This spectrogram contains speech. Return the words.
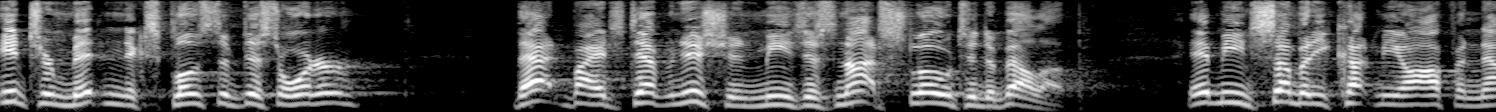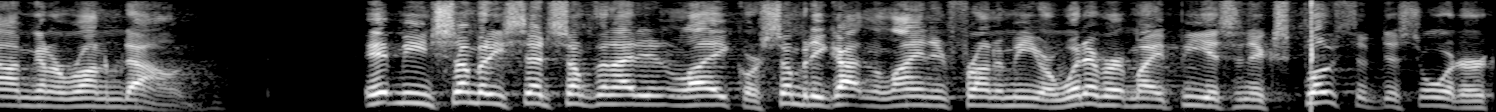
intermittent explosive disorder, that by its definition means it's not slow to develop. It means somebody cut me off and now I'm going to run them down. It means somebody said something I didn't like, or somebody got in the line in front of me, or whatever it might be. It's an explosive disorder.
